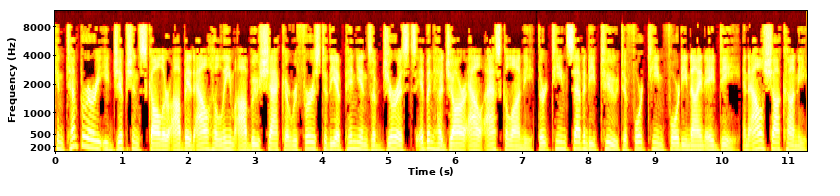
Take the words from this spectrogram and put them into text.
Contemporary Egyptian scholar Abd al-Halim Abu Shaka refers to the opinions of jurists Ibn Hajar al-Asqalani (1372–1449 AD) and al-Shawkani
